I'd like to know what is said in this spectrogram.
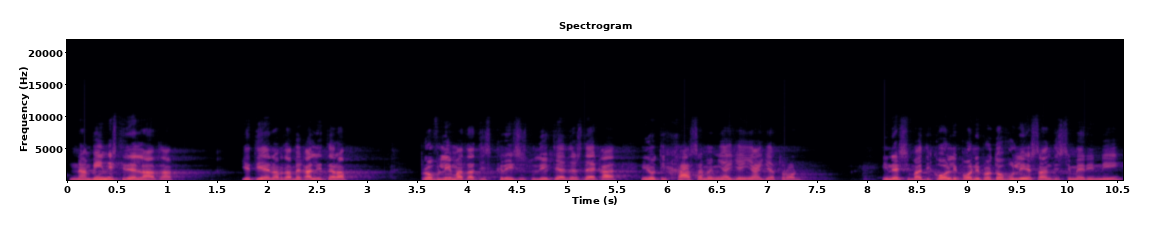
να μείνει στην Ελλάδα, γιατί ένα από τα μεγαλύτερα προβλήματα της κρίσης του 2010 είναι ότι χάσαμε μια γενιά γιατρών. Είναι σημαντικό λοιπόν οι πρωτοβουλίες σαν τη σημερινή,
